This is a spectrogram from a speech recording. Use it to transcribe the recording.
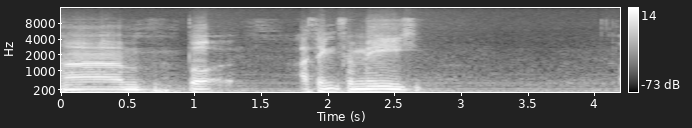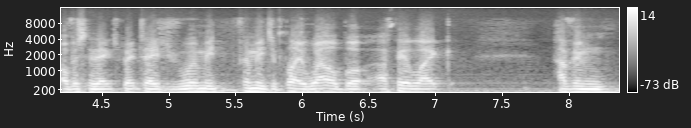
Um, but I think for me, obviously the expectations were me, for me to play well, but I feel like having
